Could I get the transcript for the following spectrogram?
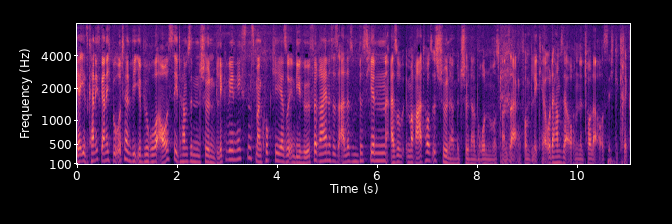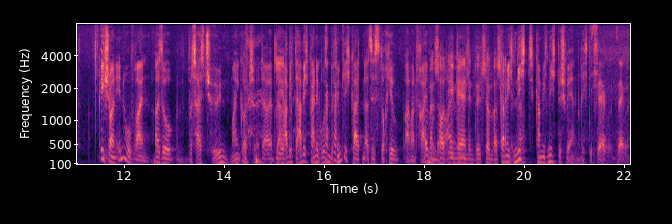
Ja, jetzt kann ich gar nicht beurteilen, wie Ihr Büro aussieht. Haben Sie einen schönen Blick wenigstens? Man guckt hier ja so in die Höfe rein. Es ist alles ein bisschen, also im Rathaus ist schöner mit schöner Brunnen, muss man sagen, vom Blick her. Oder haben Sie auch eine tolle Aussicht gekriegt? Ich schaue in den Innenhof rein. Also, was heißt schön? Mein Gott, da, da habe ich, da hab ich keine großen Befindlichkeiten. Also, es ist doch hier einwandfrei. Man wunderbar. schaut eh Kann mehr in den Bildschirm Kann wahrscheinlich. mich, nicht, kann mich nicht beschweren, richtig. Sehr gut, sehr gut.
